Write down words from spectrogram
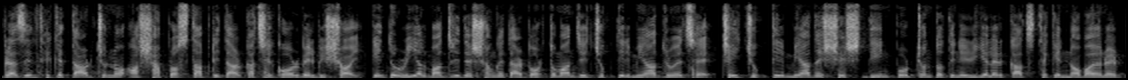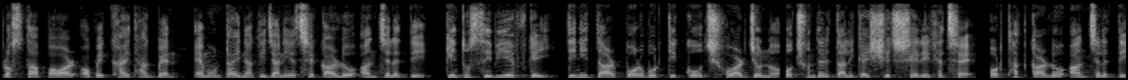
ব্রাজিল থেকে তার জন্য আসা প্রস্তাবটি তার কাছে গর্বের বিষয়। কিন্তু রিয়াল মাদ্রিদের সঙ্গে তার বর্তমান যে চুক্তির মেয়াদ রয়েছে, সেই চুক্তির মেয়াদের শেষ দিন পর্যন্ত তিনি রিয়ালের কাছ থেকে নবায়নের প্রস্তাব পাওয়ার অপেক্ষায় থাকবেন। এমনটাই নাকি জানিয়েছে কার্লো আঞ্চেলেত্তি। কিন্তু সিবিএফকেই তিনি তার পরবর্তী কোচ হওয়ার জন্য পছন্দের তালিকায় শীর্ষে রেখেছে। অর্থাৎ কার্লো আঞ্চেলেত্তি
